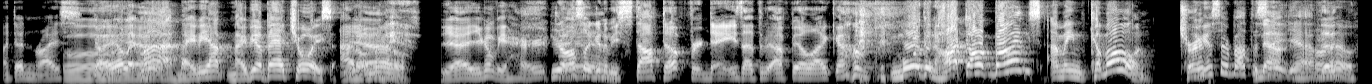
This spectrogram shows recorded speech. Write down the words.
a doesn't rice? Oh, well, it might. Maybe I maybe a bad choice. I don't know. Yeah, you're gonna be hurt. You're also going to be stopped up for days. I, th- I feel like. Um, More than hot dog buns? I mean, come on. True. I guess they're about the No, same. Yeah, I don't the- know.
